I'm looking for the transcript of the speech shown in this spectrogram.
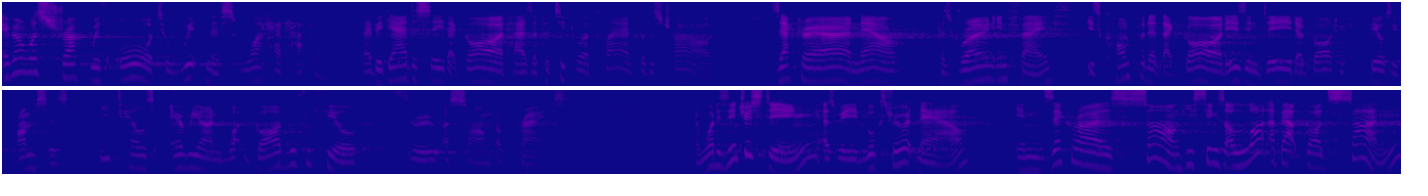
Everyone was struck with awe to witness what had happened they began to see that God has a particular plan for this child. Zechariah now has grown in faith, is confident that God is indeed a God who fulfills his promises. He tells everyone what God will fulfill through a song of praise. And what is interesting as we look through it now, in Zechariah's song, he sings a lot about God's Son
